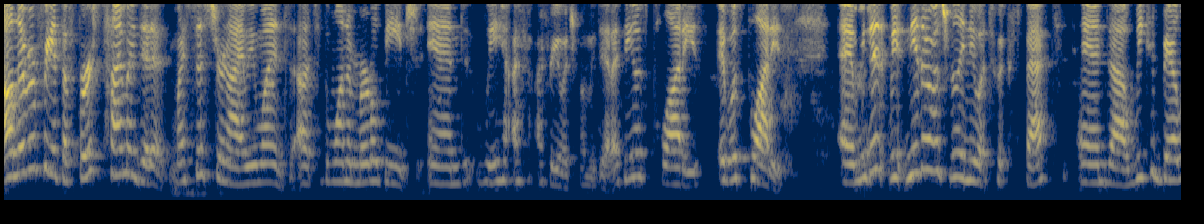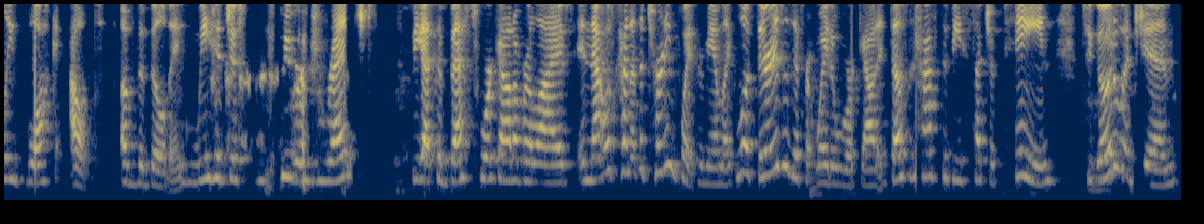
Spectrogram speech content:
I'll never forget the first time I did it. My sister and I, we went uh, to the one in Myrtle Beach, and we I, I forget which one we did. I think it was Pilates. It was Pilates, and we didn't. We, neither of us really knew what to expect, and uh, we could barely walk out of the building. We had just we were drenched. We got the best workout of our lives, and that was kind of the turning point for me. I'm like, look, there is a different way to work out. It doesn't have to be such a pain to go to a gym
